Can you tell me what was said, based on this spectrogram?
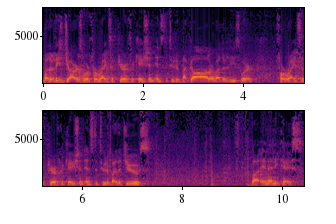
whether these jars were for rites of purification instituted by God, or whether these were for rites of purification instituted by the Jews. But in any case,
